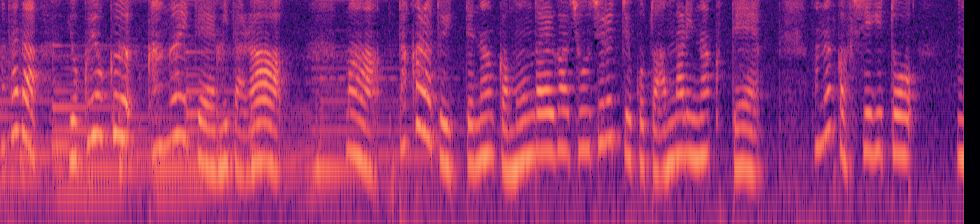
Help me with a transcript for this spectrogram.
まただよくよく考えてみたらまあだからといってなんか問題が生じるっていうことはあんまりなくて、まあ、なんか不思議と、うん、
